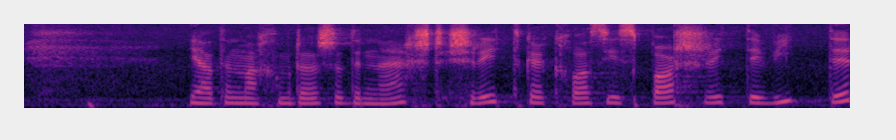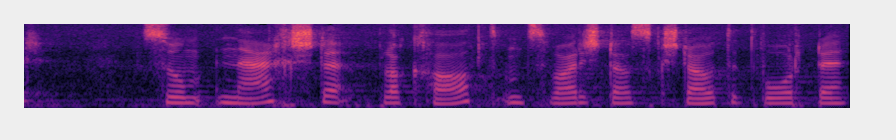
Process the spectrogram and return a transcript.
ja, dann machen wir da schon den nächsten Schritt, gehen quasi ein paar Schritte weiter zum nächsten Plakat. Und zwar ist das gestaltet worden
